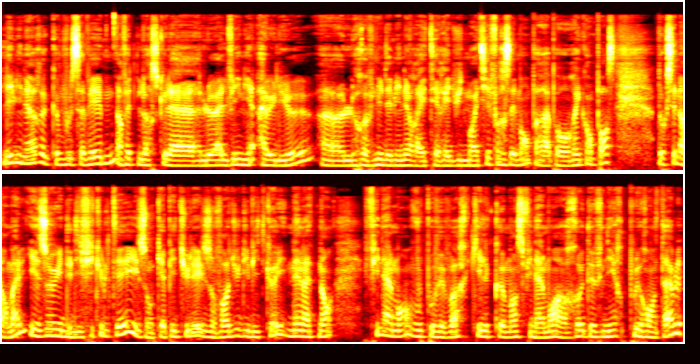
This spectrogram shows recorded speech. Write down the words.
Les mineurs, comme vous savez, en fait lorsque le halving a eu lieu, euh, le revenu des mineurs a été réduit de moitié forcément par rapport aux récompenses. Donc c'est normal, ils ont eu des difficultés, ils ont capitulé, ils ont vendu du bitcoin, mais maintenant, finalement, vous pouvez voir qu'ils commencent finalement à redevenir plus rentables.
